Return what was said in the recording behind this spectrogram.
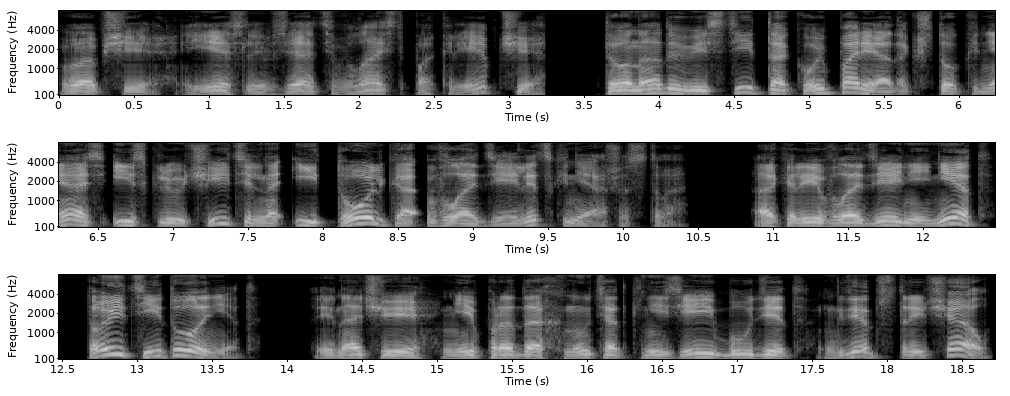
Вообще, если взять власть покрепче, то надо ввести такой порядок, что князь исключительно и только владелец княжества. А коли владений нет, то и титула нет. Иначе не продохнуть от князей будет. Где-то встречал,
